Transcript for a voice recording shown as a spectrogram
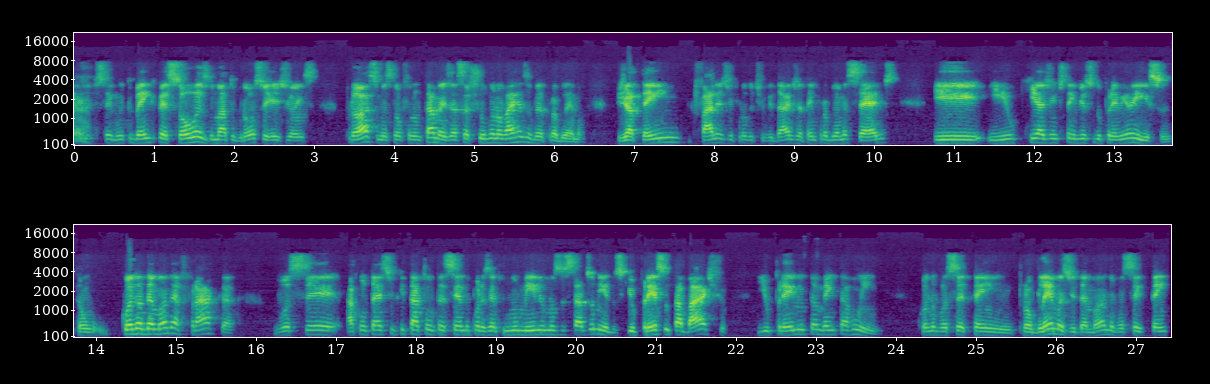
sei muito bem que pessoas do Mato Grosso e regiões próximas estão falando, tá, mas essa chuva não vai resolver o problema. Já tem falhas de produtividade, já tem problemas sérios e, e, o que a gente tem visto do prêmio é isso. Então, quando a demanda é fraca, você acontece o que está acontecendo, por exemplo, no milho nos Estados Unidos, que o preço está baixo e o prêmio também está ruim. Quando você tem problemas de demanda, você tem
